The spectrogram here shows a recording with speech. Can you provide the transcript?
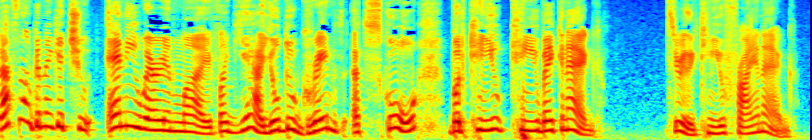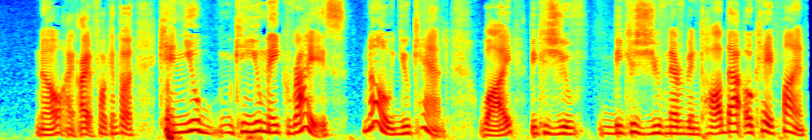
that's not gonna get you anywhere in life. Like, yeah, you'll do great at school, but can you can you bake an egg? Seriously, can you fry an egg? No, I, I fucking thought. Can you can you make rice? No, you can't. Why? Because you've because you've never been taught that. Okay, fine.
